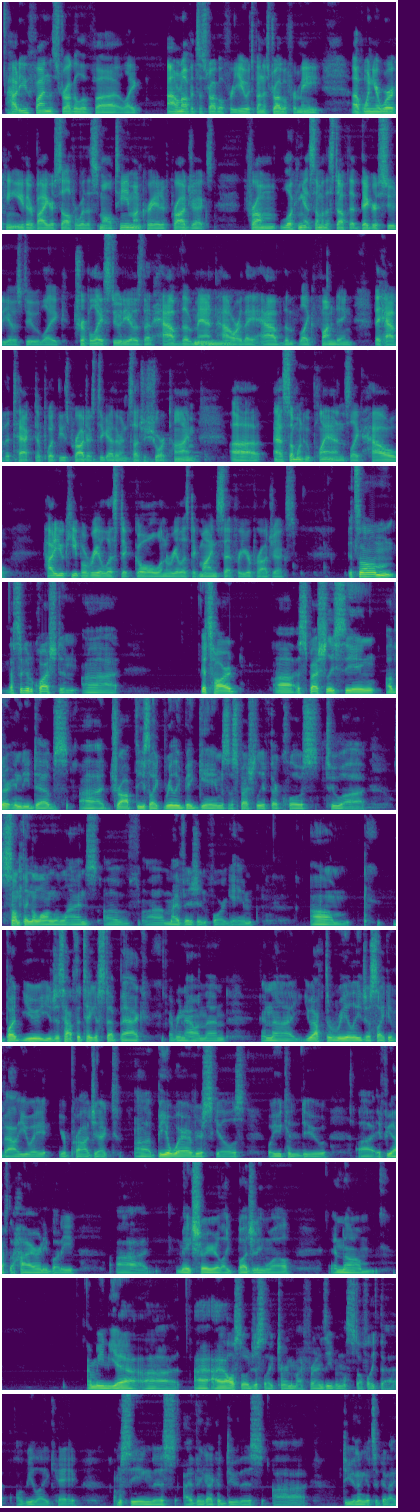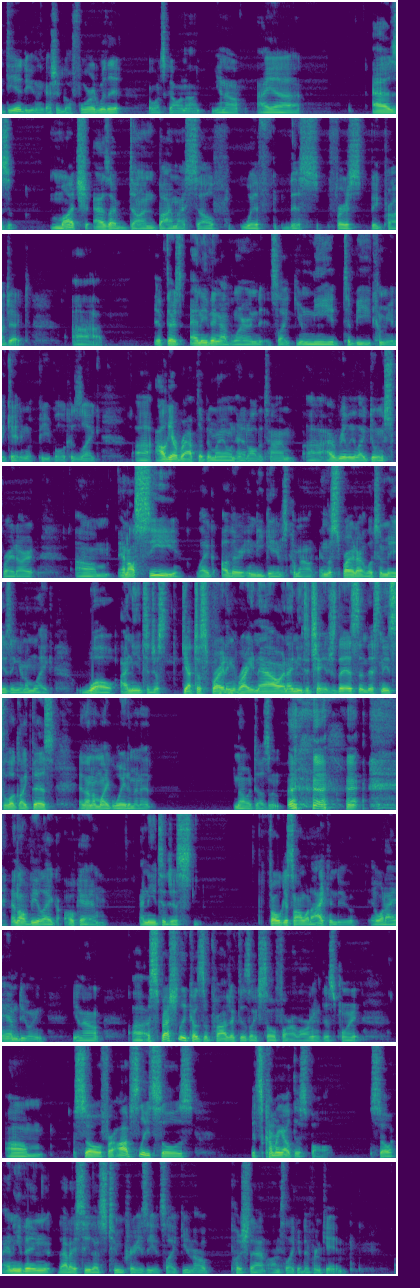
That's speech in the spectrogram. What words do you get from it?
How do you find the struggle of uh, like I don't know if it's a struggle for you. It's been a struggle for me of when you're working either by yourself or with a small team on creative projects. From looking at some of the stuff that bigger studios do, like AAA studios that have the manpower, they have the like funding, they have the tech to put these projects together in such a short time. Uh, as someone who plans, like how how do you keep a realistic goal and a realistic mindset for your projects? It's um that's a good question. Uh, it's hard, uh, especially seeing other indie devs uh, drop these like really big games, especially if they're close to uh, something along the lines of uh, my vision for a game. Um, but you you just have to take a step back every now and then, and uh, you have to really just like evaluate your project, uh, be aware of your skills, what you can do. If you have to hire anybody, make sure you're like budgeting well, and um, I mean, yeah, uh, I, I also just like turn to my friends, even with stuff like that. I'll be like, hey, I'm seeing this. I think I could do this. Uh, do you think it's a good idea? Do you think I should go forward with it? Or what's going on? You know, I, uh, as much as I've done by myself with this first big project, uh, if there's anything I've learned, it's like you need to be communicating with people because, like, uh, I'll get wrapped up in my own head all the time. Uh, I really like doing sprite art um, and I'll see like other indie games come out, and the sprite art looks amazing, and I'm like, "Whoa! I need to just get to spriting right now, and I need to change this, and this needs to look like this." And then I'm like, "Wait a minute, no, it doesn't." and I'll be like, "Okay, I need to just focus on what I can do and what I am doing," you know, uh, especially because the project is like so far along at this point. Um, so for obsolete souls, it's coming out this fall so anything that I see that's too crazy, it's like, you know, push that onto like a different game.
